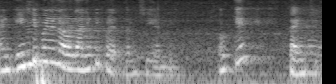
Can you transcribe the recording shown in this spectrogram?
అండ్ ఇండిపెండెంట్ అవ్వడానికి ప్రయత్నం చేయండి. ఓకే థ్యాంక్ యూ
